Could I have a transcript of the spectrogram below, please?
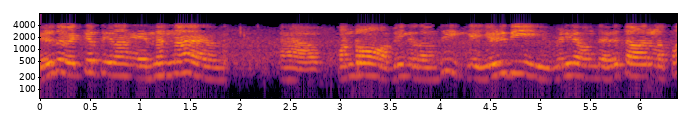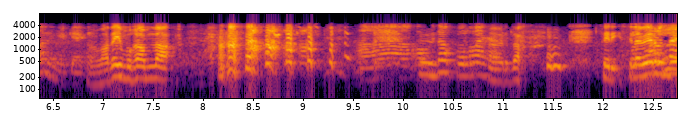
எழுத வைக்கிறதுக்கு நாங்க என்னென்ன பண்றோம் அப்படிங்கறத வந்து இங்க எழுதி வெளியில வந்த எழுத்தாளர்களை தான் நீங்க கேட்கணும். வதை முகாம் தான் அதுதான் சரி சில பேர் வந்து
